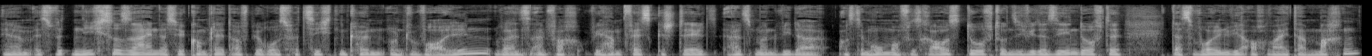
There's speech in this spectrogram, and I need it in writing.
Ähm, es wird nicht so sein, dass wir komplett auf Büros verzichten können und wollen, weil es einfach, wir haben festgestellt, als man wieder aus dem Homeoffice raus durfte und sich wieder sehen durfte, das wollen wir auch weiter machen.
